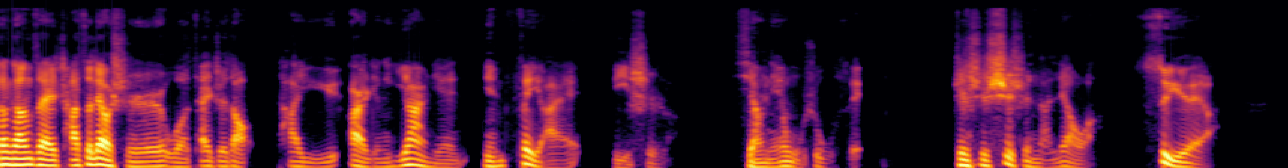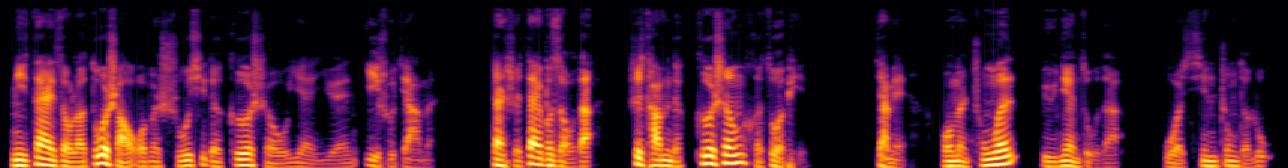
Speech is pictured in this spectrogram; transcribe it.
刚刚在查资料时，我才知道他于二零一二年因肺癌离世了，享年五十五岁。真是世事难料啊！岁月啊，你带走了多少我们熟悉的歌手、演员、艺术家们，但是带不走的是他们的歌声和作品。下面我们重温吕念祖的《我心中的路》。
